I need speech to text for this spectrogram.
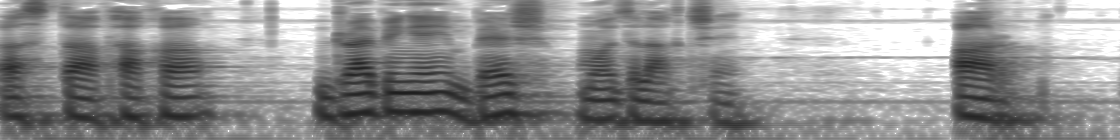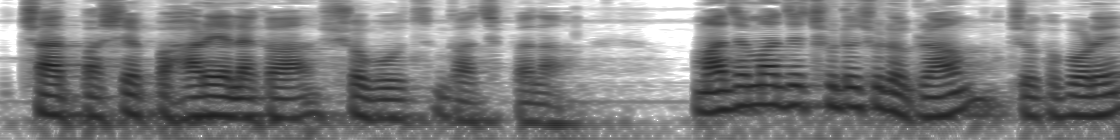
রাস্তা ফাঁকা, ড্রাইভিংয়ে বেশ মজা লাগছে। আর চারপাশে পাহাড়ি এলাকা, সবুজ গাছপালা। মাঝে মাঝে ছোট ছোট গ্রাম চোখে পড়ে।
